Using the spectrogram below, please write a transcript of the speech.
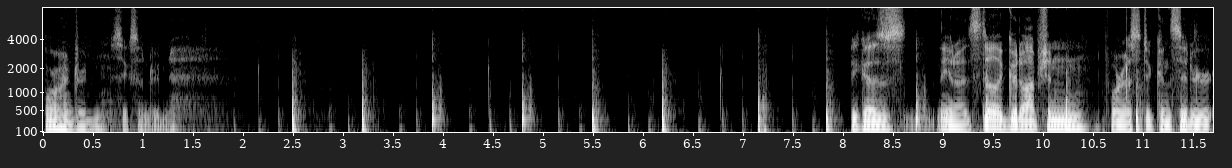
400, 600. Because, you know, it's still a good option for us to consider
